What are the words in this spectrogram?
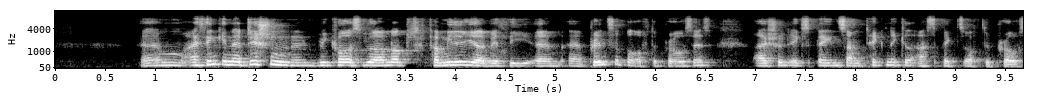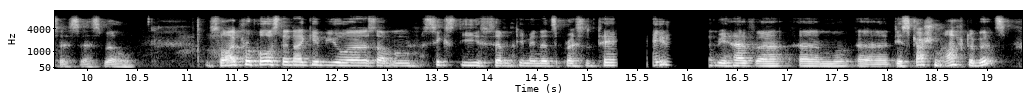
Um, I think in addition, because you are not familiar with the um, uh, principle of the process, I should explain some technical aspects of the process as well. So I propose that I give you uh, some 60, 70 minutes presentation. We have a, um, a discussion afterwards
